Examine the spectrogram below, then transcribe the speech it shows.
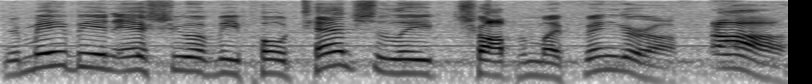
there may be an issue of me potentially chopping my finger off. Ah!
